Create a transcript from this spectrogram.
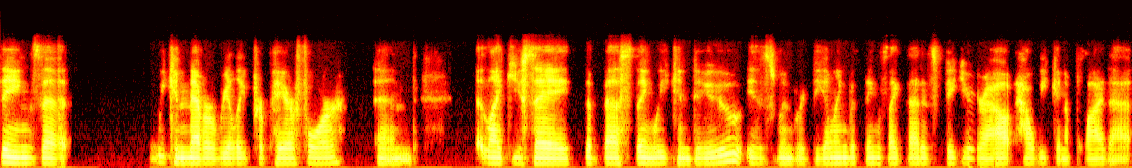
things that we can never really prepare for. And like you say, the best thing we can do is when we're dealing with things like that is figure out how we can apply that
